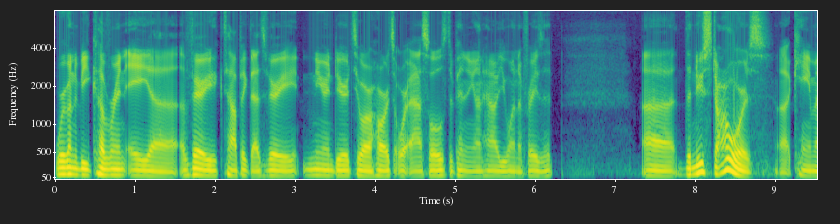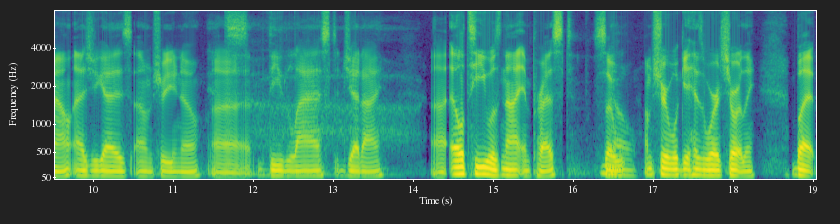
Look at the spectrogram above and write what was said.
We're going to be covering a uh, a very topic that's very near and dear to our hearts or assholes, depending on how you want to phrase it. Uh, the new Star Wars uh, came out, as you guys, I'm sure you know. Uh, the Last Jedi. Uh, LT was not impressed, so No. I'm sure we'll get his word shortly. But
